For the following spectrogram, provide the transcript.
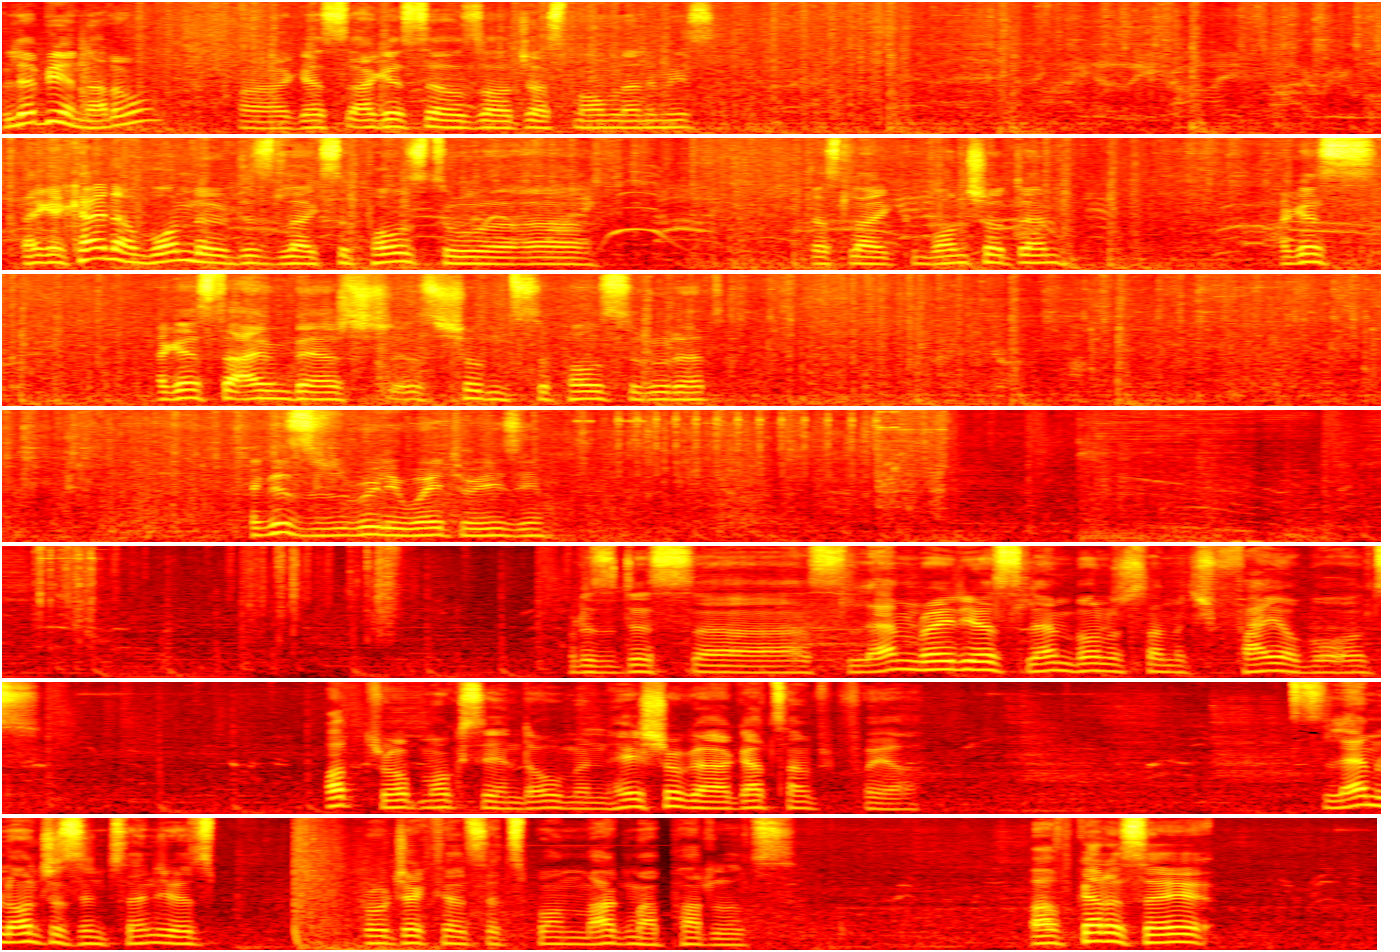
Will there be another one? Uh, I guess I guess those are just normal enemies. Like I kind of wonder if this is like supposed to uh, just like one shot them. I guess I guess the Iron Bear sh shouldn't supposed to do that. Like this is really way too easy. What is this? Uh, slam radius, slam bonus damage, fireballs. Hot drop, Moxxi and Omen. Hey Sugar, I got something for you. Slam launches incendiary projectiles that spawn magma puddles. I've gotta say,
